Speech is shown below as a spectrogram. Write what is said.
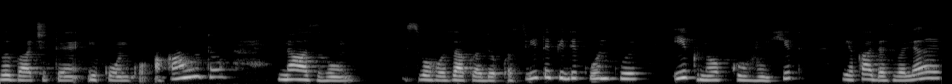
ви бачите іконку аккаунту, назву свого закладу освіти під іконкою і кнопку Вихід, яка дозволяє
